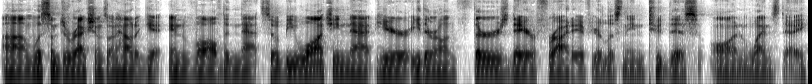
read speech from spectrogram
um, with some directions on how to get involved in that. So be watching that here either on Thursday or Friday if you're listening to this on Wednesday.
